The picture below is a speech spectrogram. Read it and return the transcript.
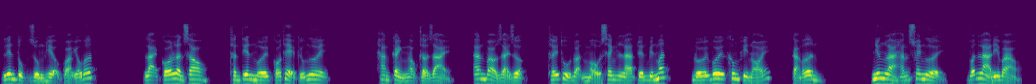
liên tục dùng hiệu quả yếu bớt. Lại có lần sau, thần tiên mới có thể cứu ngươi. Hàn cảnh ngọc thở dài, ăn vào giải dược, thấy thủ đoạn màu xanh lá tuyến biến mất, đối với không khí nói, cảm ơn. Nhưng là hắn xoay người, vẫn là đi vào.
